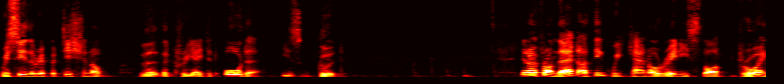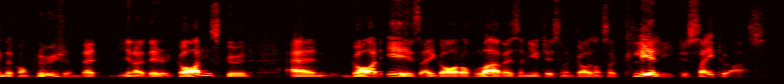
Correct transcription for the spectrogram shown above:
We see the repetition of the, the created order is good you know, from that, I think we can already start drawing the conclusion that, you know, there, God is good and God is a God of love, as the New Testament goes on so clearly to say to us.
